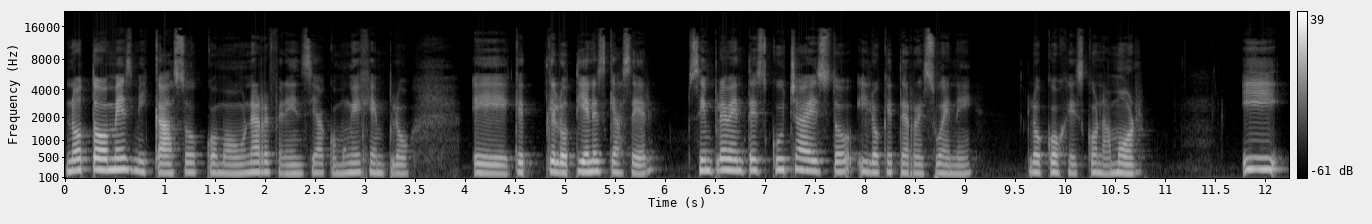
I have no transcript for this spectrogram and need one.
no tomes mi caso como una referencia, como un ejemplo eh, que, que lo tienes que hacer. Simplemente escucha esto y lo que te resuene lo coges con amor. Y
